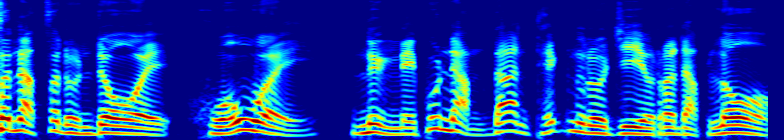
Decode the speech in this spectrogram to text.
สนับสนุนโดยหัวเว่ยหนึ่งในผู้นำด้านเทคโนโลยีระดับโลก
